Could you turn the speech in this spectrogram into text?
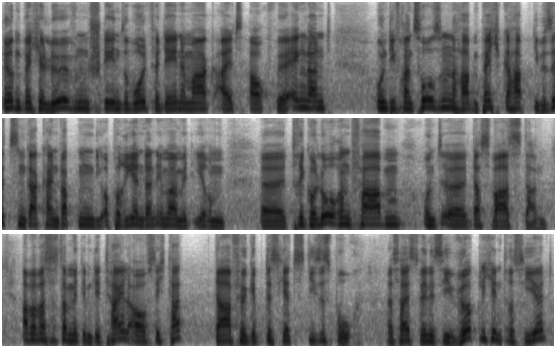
irgendwelche Löwen stehen sowohl für Dänemark als auch für England. Und die Franzosen haben Pech gehabt, die besitzen gar kein Wappen, die operieren dann immer mit ihren äh, Trikolorenfarben und äh, das war's dann. Aber was es damit im Detail auf sich hat, dafür gibt es jetzt dieses Buch. Das heißt, wenn es Sie wirklich interessiert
